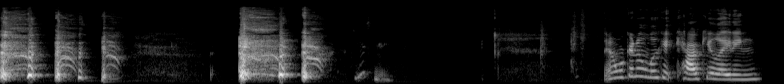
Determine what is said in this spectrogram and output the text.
Excuse me. Now we're going to look at calculating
